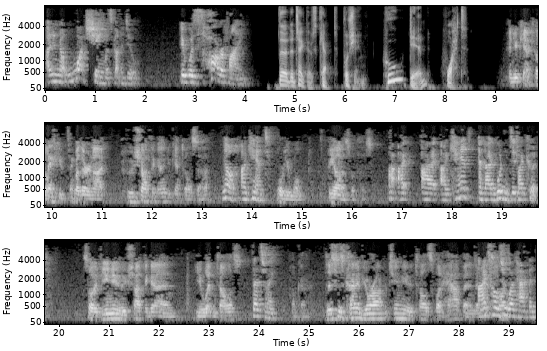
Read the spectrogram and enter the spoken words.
I didn't know what Shane was going to do. It was horrifying. The detectives kept pushing. Who did what? And you can't tell Thank us you, thank whether or not who shot the gun. You can't tell us that, No, I can't. or you won't. Be honest with us. I, I, I, I can't, and I wouldn't if I could. So if you knew who shot the gun, you wouldn't tell us. That's right. Okay. This is kind of your opportunity to tell us what happened. I it's told you what happened.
